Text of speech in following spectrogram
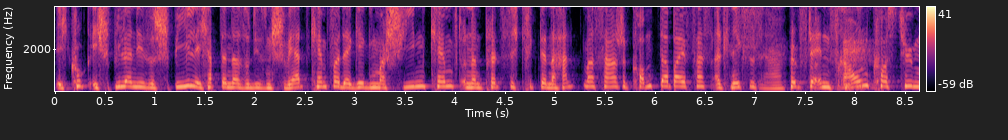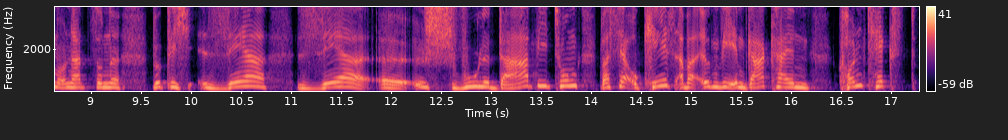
ich guck, ich spiele dann dieses Spiel, ich habe dann da so diesen Schwertkämpfer, der gegen Maschinen kämpft und dann plötzlich kriegt er eine Handmassage, kommt dabei fast. Als nächstes Ja. hüpft er in ein Frauenkostüm und hat so eine wirklich sehr, sehr äh, schwule Darbietung, was ja okay ist, aber irgendwie im gar keinen Kontext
